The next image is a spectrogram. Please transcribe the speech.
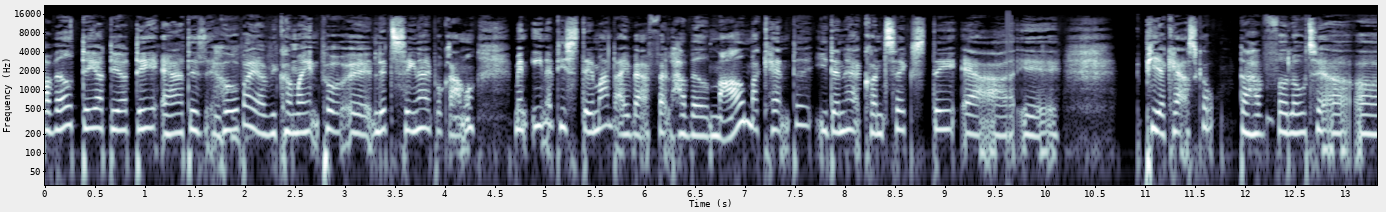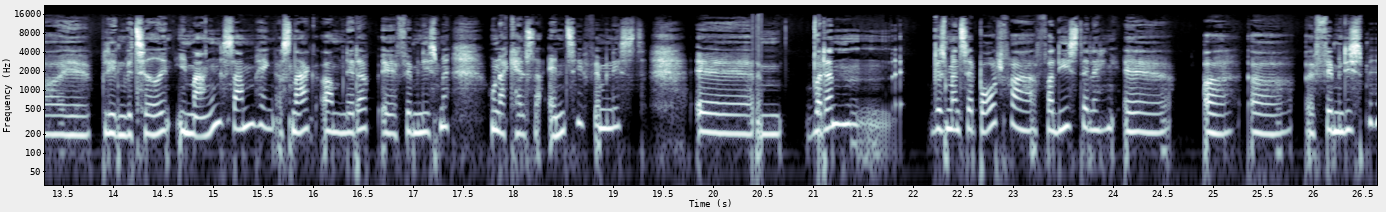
Og hvad det og det og det er, det mm-hmm. håber jeg, vi kommer ind på øh, lidt senere i programmet. Men en af de stemmer, der i hvert fald har været meget markante i den her kontekst, det er øh, Pia Kærskov, der har fået lov til at, at øh, blive inviteret ind i mange sammenhæng og snakke om netop øh, feminisme. Hun har kaldt sig antifeminist. Øh, hvordan, hvis man ser bort fra, fra ligestilling øh, og, og, og feminisme,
